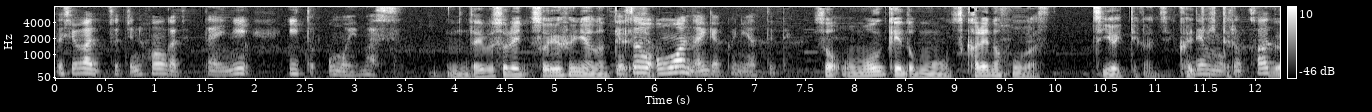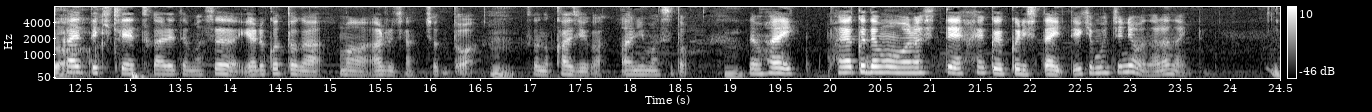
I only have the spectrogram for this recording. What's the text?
私はそっちの方が絶対にいいと思います。うん、だいぶそれそういうふうにはなっいてるそう思わない？逆にやってて。そう思うけどもう疲れの方が強いって感じ。帰っでてきたら。うわー。か帰ってきて疲れてます。やることがまああるじゃんちょっとは。うん。その家事がありますと。うん。でも早い早くでも終わらして早くゆっくりしたいっていう気持ちにはならない一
